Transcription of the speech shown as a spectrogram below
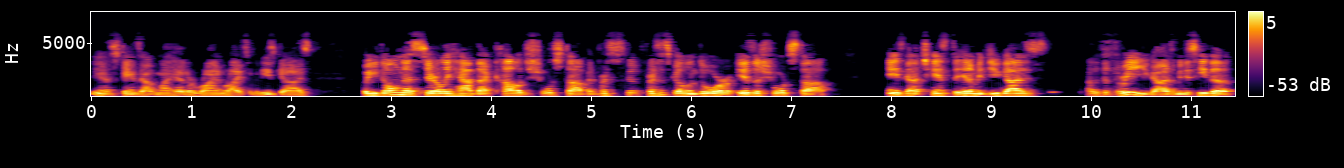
you know, stands out in my head, or Ryan Wright, some of these guys. But you don't necessarily have that college shortstop, and Francisco, Francisco Lindor is a shortstop, and he's got a chance to hit. I mean, do you guys, the three of you guys, I mean, is he the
